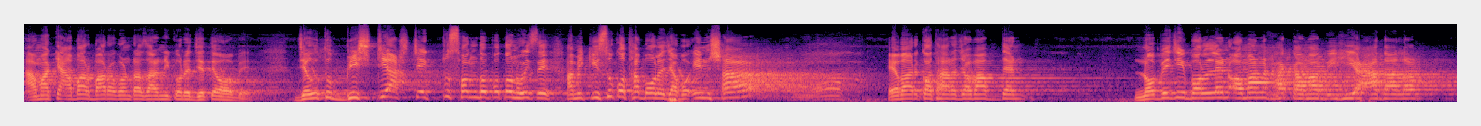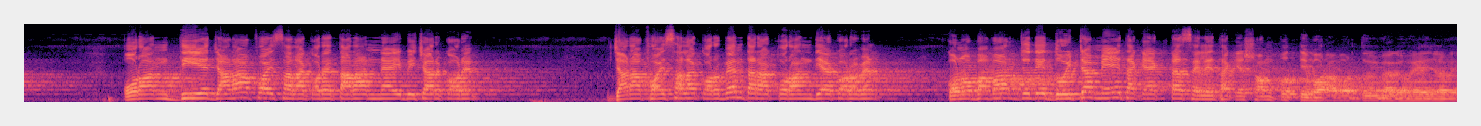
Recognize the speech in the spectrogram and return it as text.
আমাকে আবার বারো ঘণ্টা জার্নি করে যেতে হবে। যেহেতু বৃষ্টি আসছে, একটু ছন্দপতন হয়েছে আমি কিছু কথা বলে যাব ইনশা এবার কথার জবাব দেন। নবীজি বললেন, অমান হাকামা বিহি আদালত কোরআন দিয়ে যারা ফয়সালা করে, তারা ন্যায় বিচার করে। যারা ফয়সালা করবেন, তারা কোরআন দিয়ে করবেন। কোন বাবার যদি দুইটা মেয়ে থাকে, একটা ছেলে থাকে, সম্পত্তি বরাবর দুই ভাগ হয়ে যাবে।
